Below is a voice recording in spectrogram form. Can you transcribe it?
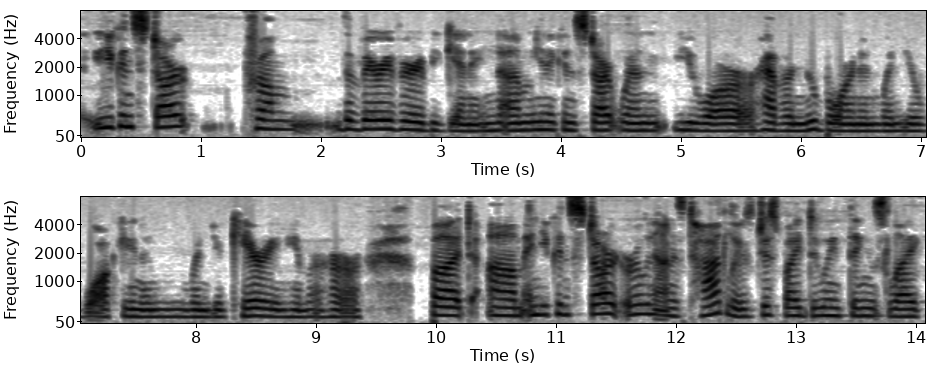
you can start from the very, very beginning. Um, you can start when you are have a newborn and when you're walking and when you're carrying him or her. But um, and you can start early on as toddlers just by doing things like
